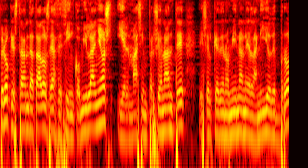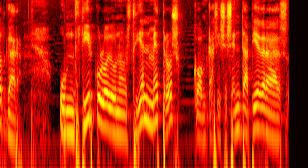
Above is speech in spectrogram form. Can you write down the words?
pero que están datados de hace 5.000 años y el más impresionante es el que denominan el Anillo de Brodgar, un círculo de unos 100 metros con casi 60 piedras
